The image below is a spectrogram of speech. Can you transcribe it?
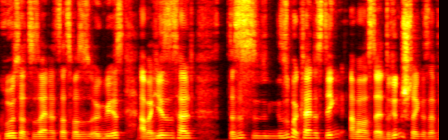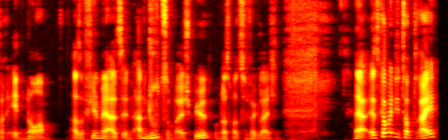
größer zu sein als das, was es irgendwie ist. Aber hier ist es halt, das ist ein super kleines Ding, aber was da drin steckt, ist einfach enorm. Also viel mehr als in Undo zum Beispiel, um das mal zu vergleichen. Ja, jetzt kommen wir in die Top 3.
